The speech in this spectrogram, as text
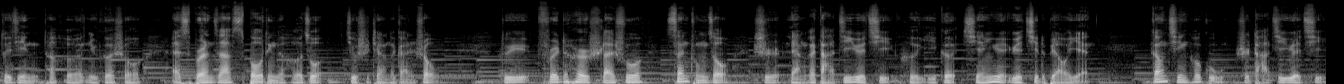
最近他和女歌手 Esperanza Spalding 的合作就是这样的感受。对于 Fred Hirsch 来说，三重奏是两个打击乐器和一个弦乐乐器的表演。钢琴和鼓是打击乐器，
